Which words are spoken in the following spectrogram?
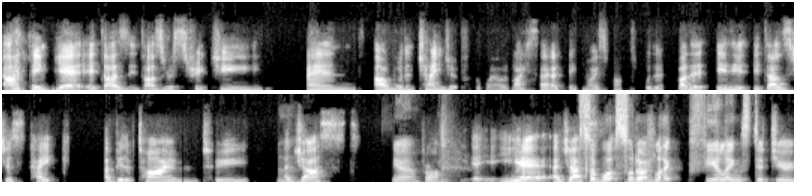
i think yeah it does it does restrict you and i wouldn't change it for the world. Like i say i think most moms wouldn't but it it, it does just take a bit of time to mm. adjust yeah. from yeah adjust so what sort of like feelings did you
